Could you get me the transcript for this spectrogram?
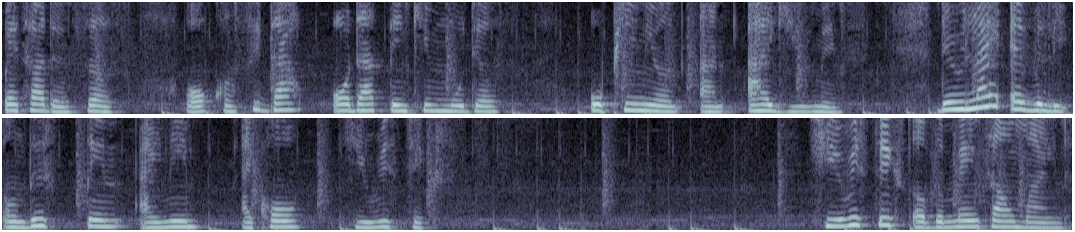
better themselves or consider other thinking models, opinions, and arguments. They rely heavily on this thing I name, I call heuristics. Heuristics of the mental mind.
